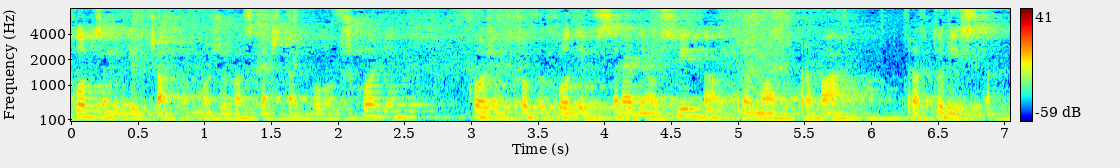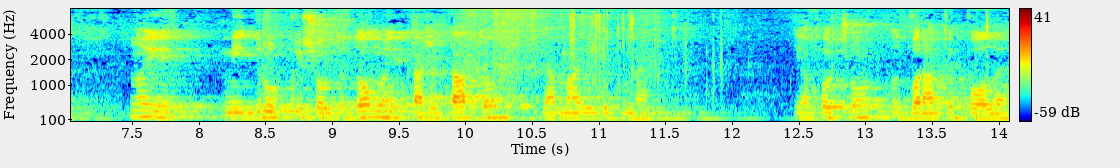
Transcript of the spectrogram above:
хлопцям і дівчатам. Може, у вас теж так було в школі. Кожен, хто виходив з середня освіта, отримав права тракториста. Ну і мій друг прийшов додому і каже, тато, я маю документ. Я хочу збирати поле.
